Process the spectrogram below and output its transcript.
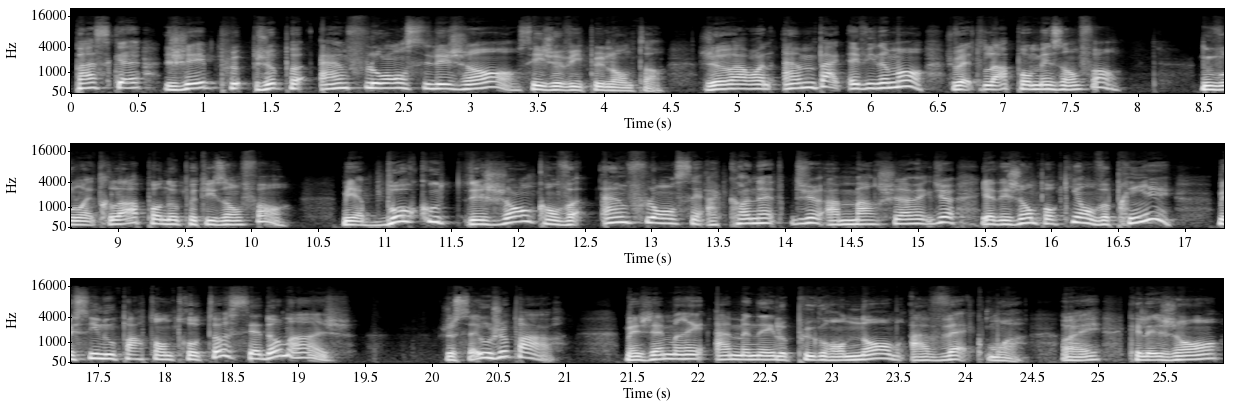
Parce que j'ai, je peux influencer les gens si je vis plus longtemps. Je vais avoir un impact. Évidemment, je vais être là pour mes enfants. Nous voulons être là pour nos petits-enfants. Mais il y a beaucoup de gens qu'on veut influencer à connaître Dieu, à marcher avec Dieu. Il y a des gens pour qui on veut prier. Mais si nous partons trop tôt, c'est dommage. Je sais où je pars. Mais j'aimerais amener le plus grand nombre avec moi que les gens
